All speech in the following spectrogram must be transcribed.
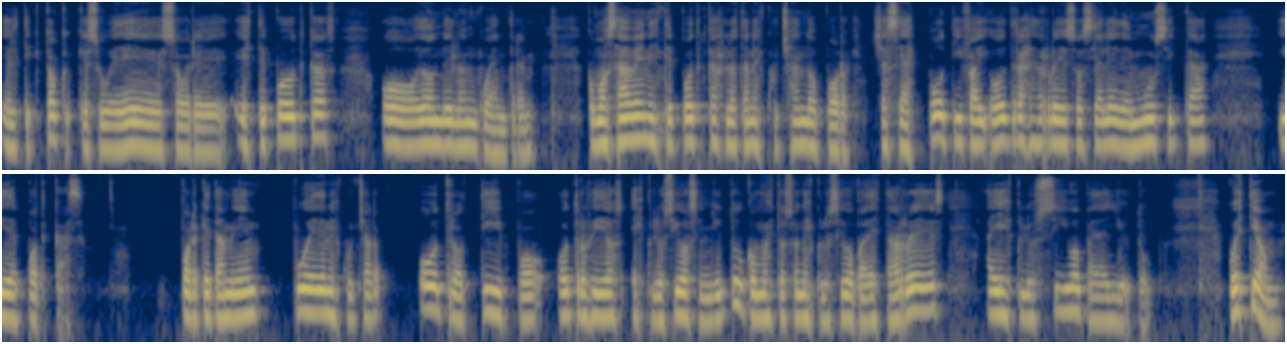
el TikTok que subiré sobre este podcast o donde lo encuentren. Como saben, este podcast lo están escuchando por ya sea Spotify o otras redes sociales de música y de podcast. Porque también pueden escuchar otro tipo, otros videos exclusivos en YouTube, como estos son exclusivos para estas redes, hay exclusivo para YouTube. Cuestión.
